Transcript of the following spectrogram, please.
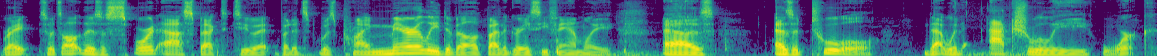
right? So it's all there's a sport aspect to it but it was primarily developed by the gracie family as as a tool that would actually work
